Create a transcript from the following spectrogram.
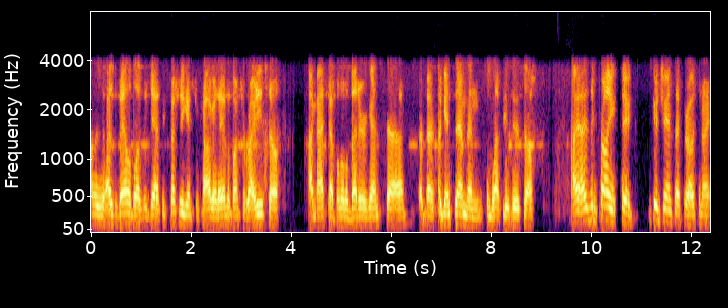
I'm as, as available as it gets, especially against Chicago. They have a bunch of righties, so I match up a little better against uh, or better against them than some lefties do. So I, I think probably a good chance I throw tonight.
